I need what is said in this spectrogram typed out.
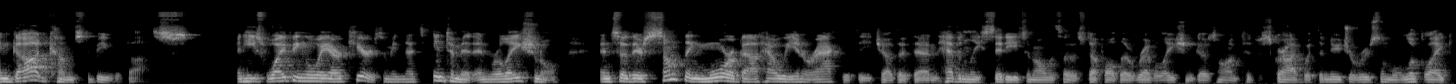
and God comes to be with us and he's wiping away our tears. I mean, that's intimate and relational. And so there's something more about how we interact with each other than heavenly cities and all this other stuff, although Revelation goes on to describe what the New Jerusalem will look like,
